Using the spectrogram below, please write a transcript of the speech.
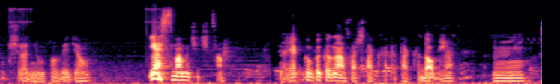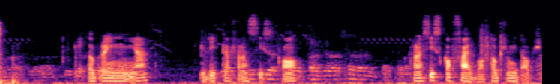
Tak średnio powiedział. Jest, mamy dziedzica. Jak by go nazwać tak, tak dobrze? Mm. Dobre imię. Enrique Francisco. Francisco Febo, to brzmi dobrze.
